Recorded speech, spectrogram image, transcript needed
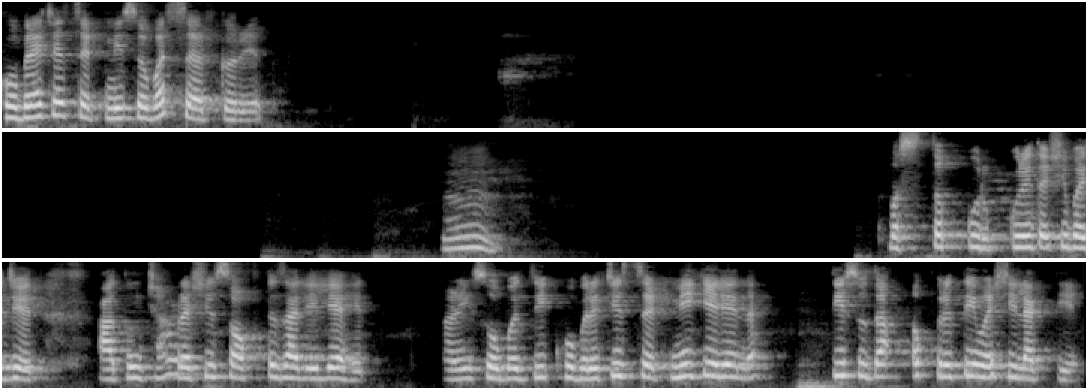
खोबऱ्याच्या चटणीसोबत सर्व्ह सर्व करूयात. मस्त कुरकुरीत अशी भजी आहेत. आतून छान अशी सॉफ्ट झालेली आहेत. आणि सोबत जी खोबऱ्याची चटणी केली आहे ना ती सुद्धा अप्रतिम अशी लागते.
